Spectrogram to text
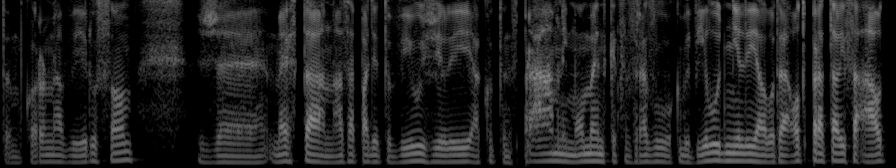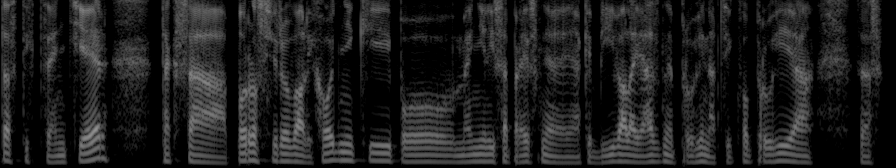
tým koronavírusom, že mesta na západe to využili ako ten správny moment, keď sa zrazu akoby vyľudnili, alebo teda odpratali sa auta z tých centier, tak sa porozširovali chodníky, pomenili sa presne nejaké bývalé jazdné pruhy na cyklopruhy a zase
